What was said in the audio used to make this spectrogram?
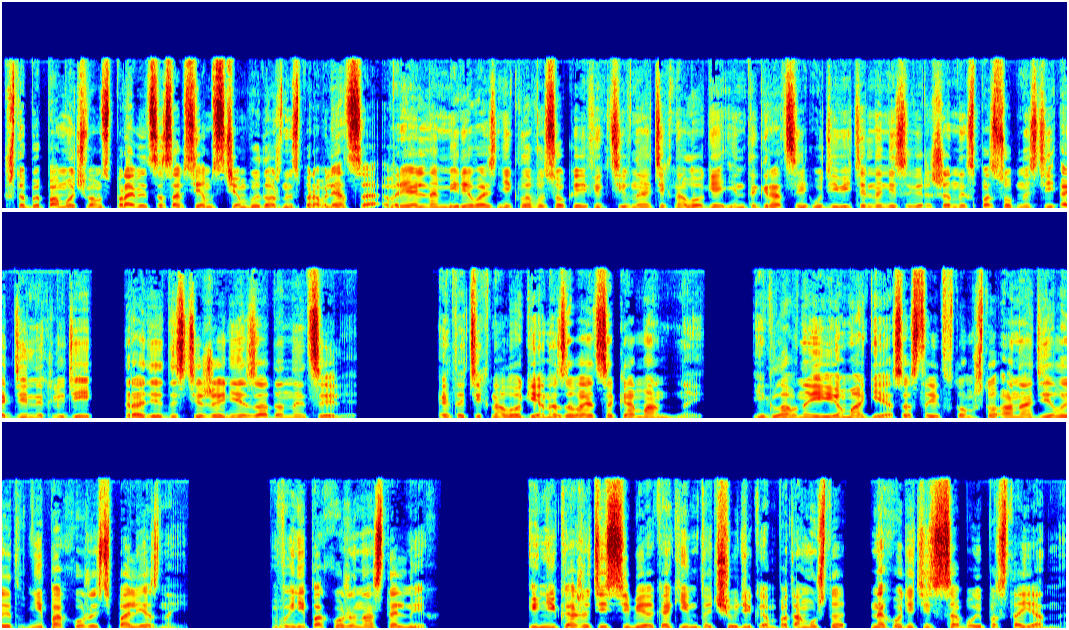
Чтобы помочь вам справиться со всем, с чем вы должны справляться, в реальном мире возникла высокоэффективная технология интеграции удивительно несовершенных способностей отдельных людей ради достижения заданной цели. Эта технология называется командной, и главная ее магия состоит в том, что она делает непохожесть полезной. Вы не похожи на остальных. И не кажетесь себе каким-то чудиком, потому что находитесь с собой постоянно.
